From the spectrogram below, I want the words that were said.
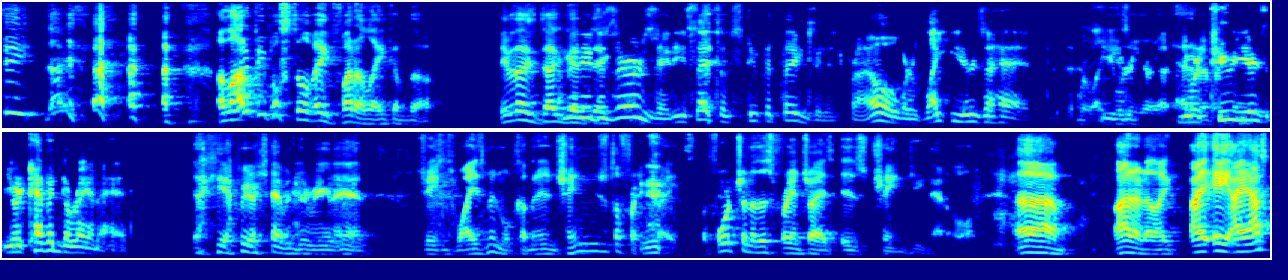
feet. a lot of people still make fun of Lacob though, even though he's done I good he things. deserves it. He said some stupid things in his prime. Oh, we're light years ahead. We're like you were- You were two years. You were Kevin Durant ahead. yeah, we are Kevin Durant and James Wiseman will come in and change the franchise. the fortune of this franchise is changing at all. Um, I don't know. Like I, hey, I asked.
